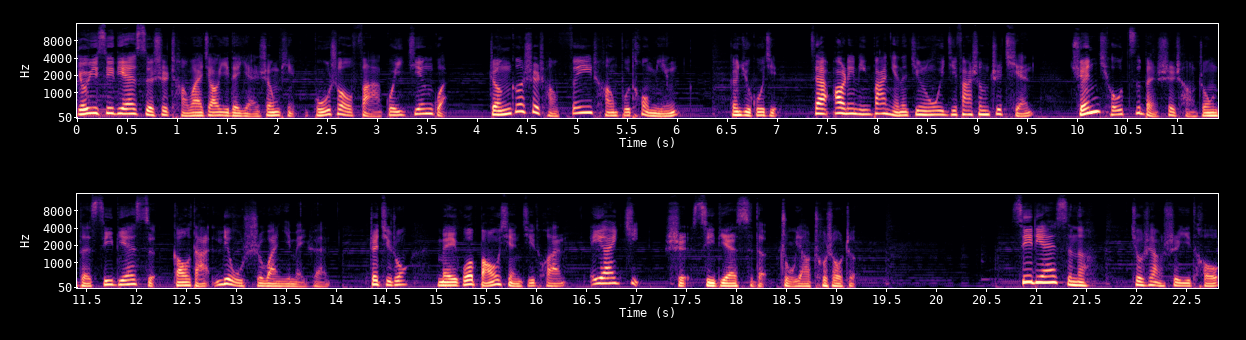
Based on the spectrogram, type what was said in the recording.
由于 CDS 是场外交易的衍生品，不受法规监管，整个市场非常不透明。根据估计，在2008年的金融危机发生之前，全球资本市场中的 CDS 高达60万亿美元，这其中美国保险集团 AIG 是 CDS 的主要出售者。CDS 呢，就像是一头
